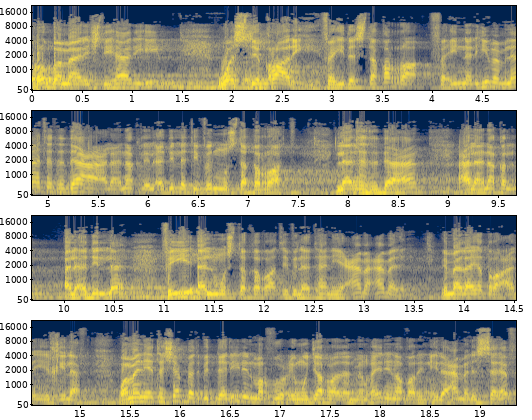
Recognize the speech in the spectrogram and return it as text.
وربما لاشتهاره واستقراره. فإذا استقر فإن الهمم لا تتداعى على نقل الأدلة في المستقرات. لا تتداعى على نقل الأدلة في المستقرات في الأذهان عملا مما لا يطرأ عليه خلاف. ومن يتشبث بالدليل المرفوع مجردا من غير نظر إلى عمل السلف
